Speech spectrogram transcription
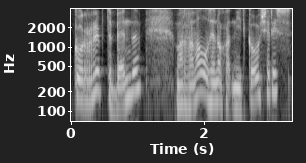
corrupte bende, waarvan alles en nog wat niet kosher is.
